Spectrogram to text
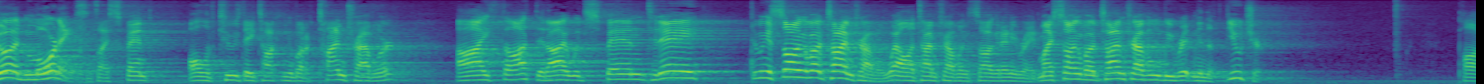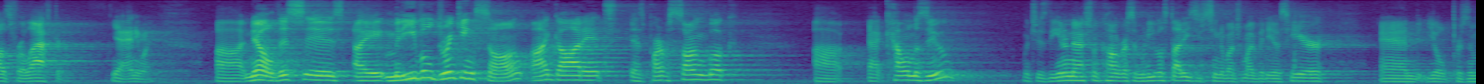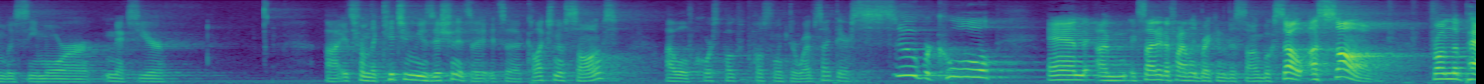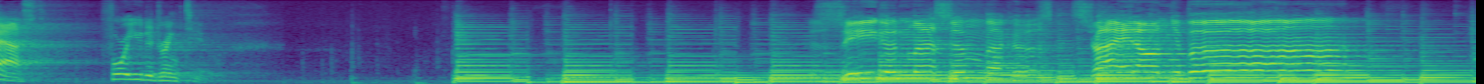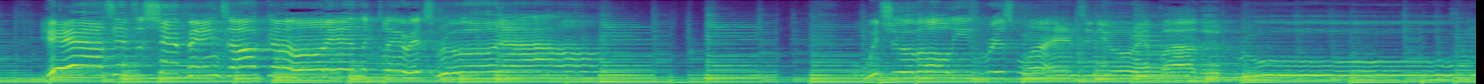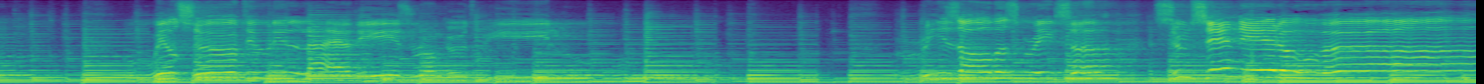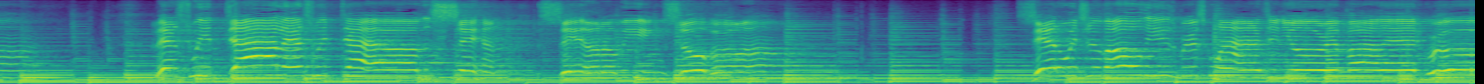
Good morning. Since I spent all of Tuesday talking about a time traveler, I thought that I would spend today doing a song about time travel. Well, a time traveling song at any rate. My song about time travel will be written in the future. Pause for laughter. Yeah, anyway. Uh, no, this is a medieval drinking song. I got it as part of a songbook uh, at Kalamazoo, which is the International Congress of Medieval Studies. You've seen a bunch of my videos here and you'll presumably see more next year. Uh, it's from the Kitchen Musician. It's a, it's a collection of songs. I will, of course, post, post link their website. They're super cool, and I'm excited to finally break into this songbook. So, a song from the past for you to drink to. See good master Bacchus stride on your butt. Yeah, since the champagne's all gone and the claret's run out. Which of all these brisk wines in your empire that rule will serve to delight these drunkards below? Resolve us, great sir, and soon send it we die, lest we die of the sin, the sin of being sober. Said which of all these brisk wines in your empire that grows?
